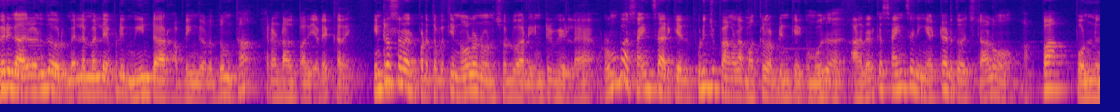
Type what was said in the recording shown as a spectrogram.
பிறகு அதிலிருந்து அவர் மெல்ல மெல்ல எப்படி மீண்டார் அப்படிங்கிறதும் தான் இரண்டாவது பாதையோட கதை. இன்ட்ரெஸ்டலர் படத்தை பற்றி நோலன் ஒன்று சொல்லுவார் இன்டர்வியூவில் ரொம்ப சயின்ஸாக இருக்கே அது புரிஞ்சுப்பாங்களா மக்கள் அப்படின்னு கேட்கும்போது அதில் இருக்க சயின்ஸை நீங்கள் எட்ட எடுத்து வச்சிட்டாலும் அப்பா பொண்ணு.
